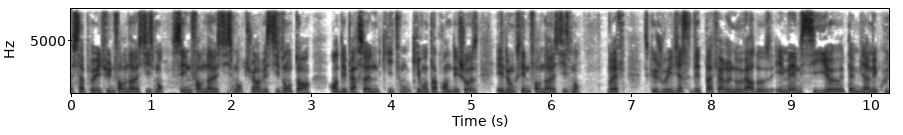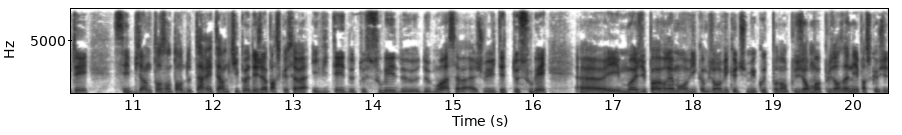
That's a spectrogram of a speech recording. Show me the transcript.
ça peut être une forme d'investissement. C'est une forme d'investissement. Tu investis ton temps en des personnes qui, qui vont t'apprendre des choses et donc c'est une forme d'investissement. Bref, ce que je voulais dire, c'était de pas faire une overdose. Et même si euh, t'aimes bien m'écouter, c'est bien de temps en temps de t'arrêter un petit peu, déjà parce que ça va éviter de te saouler de, de moi, ça va, je vais éviter de te saouler. Euh, et moi, j'ai pas vraiment envie, comme j'ai envie que tu m'écoutes pendant plusieurs mois, plusieurs années, parce que j'ai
